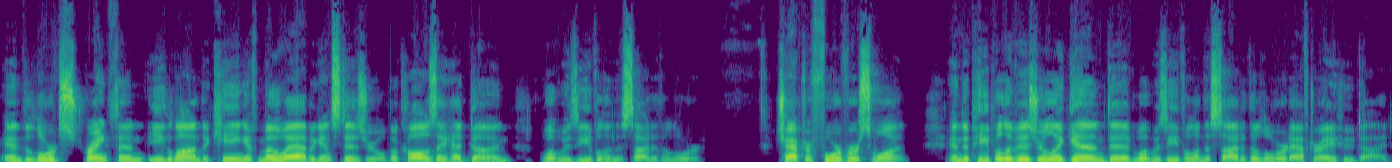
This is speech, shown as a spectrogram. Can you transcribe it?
and the Lord strengthened Eglon the king of Moab against Israel because they had done what was evil in the sight of the Lord. Chapter 4 verse 1 and the people of Israel again did what was evil in the sight of the Lord after Ehud died.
